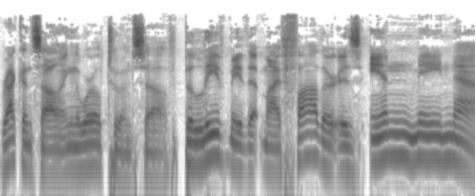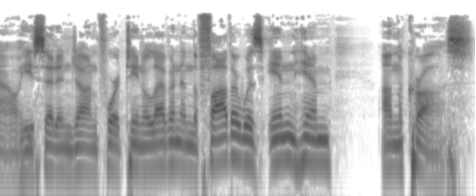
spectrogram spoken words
reconciling the world to himself. Believe me that my Father is in me now, he said in John 14 11, and the Father was in him on the cross.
